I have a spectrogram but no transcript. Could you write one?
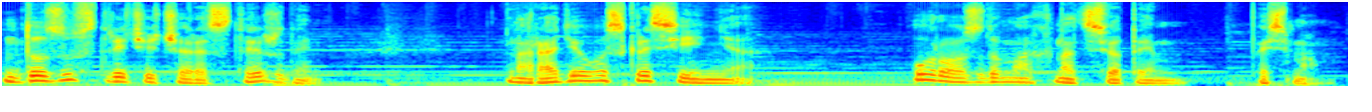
До зустрічі через тиждень на Радіо Воскресіння у роздумах над святим письмом.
